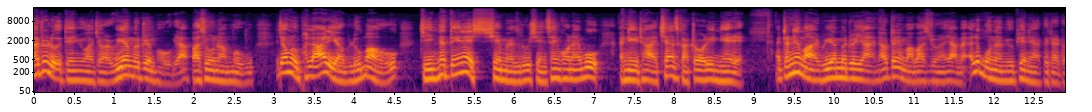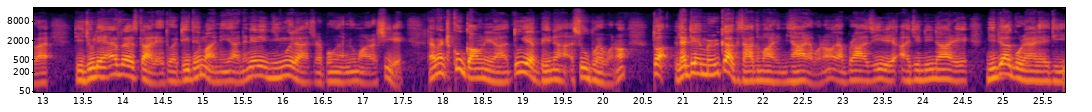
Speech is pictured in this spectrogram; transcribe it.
Madrid လို့အသင်းမျိုးကကျွန်တော် Real Madrid မဟုတ်ဘူးဗျာ Barcelona မဟုတ်ဘူးအကြောင်းမလို့ဖလားတွေကဘလို့မဟုတ်ဒီနှစ်သင်းနဲ့ရှင်မယ်ဆိုလို့ရှိရင်စိန်ခေါ်နိုင်ဖို့အနေထား chance ကတော်တော်လေးနည်းတယ်အဲတစ်နှစ်မှာ Real Madrid ရရင်နောက်တစ်နှစ်မှာ Barcelona ရမယ်အဲ့လိုပုံစံမျိုးဖြစ်နေတာဖြစ်တဲ့အတွက်ဒီ Julian Alvarez ကလည်းသူကဒီသင်းမှာနေရနည်းနည်းလေးညှင်းငွေလာဆိုတဲ့ပုံစံမျိုးမှာတော့ရှိတယ်ဒါပေမဲ့တစ်ခုကောင်းနေတာသူ့ရဲ့ဘေးနားအစုဖွဲ့ပေါ့နော်သူက Latin America ကစားသမားတွေများတယ်ပေါ့နော်အဲဘရာဇီးတွေအာဂျင်တီးနားတွေနီးပြကိုရန်ကလည်းဒီ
